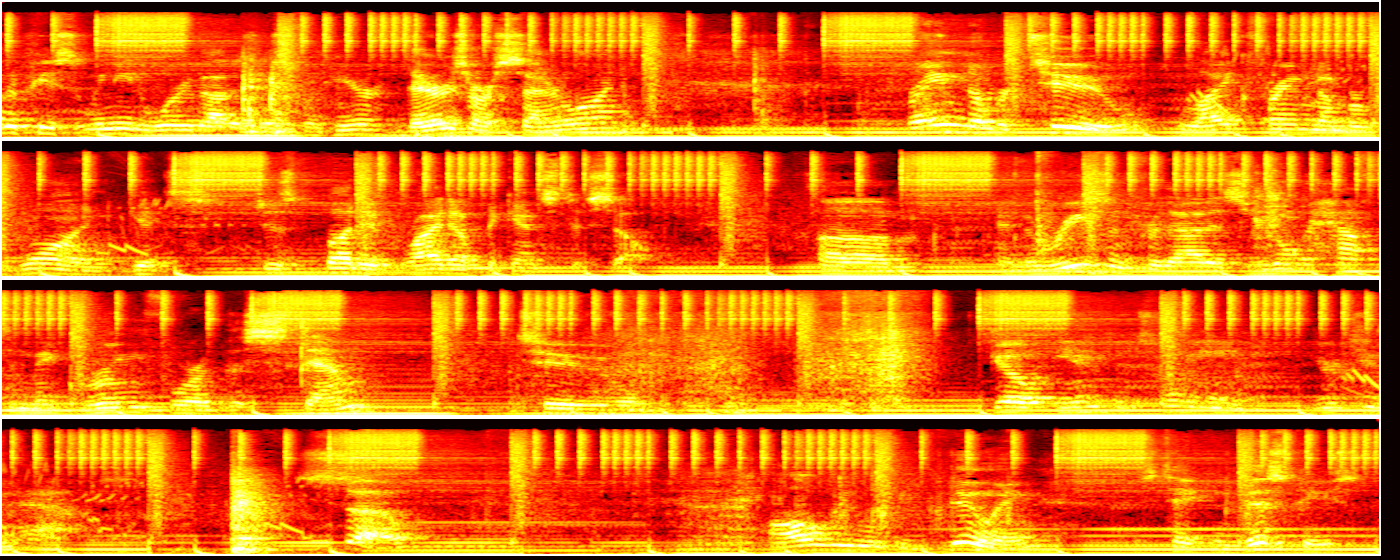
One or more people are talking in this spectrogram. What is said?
Other piece that we need to worry about is this one here. There's our center line. Frame number two, like frame number one, gets just butted right up against itself. Um, and the reason for that is you don't have to make room for the stem to go in between your two halves. So, all we will be doing is taking this piece,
